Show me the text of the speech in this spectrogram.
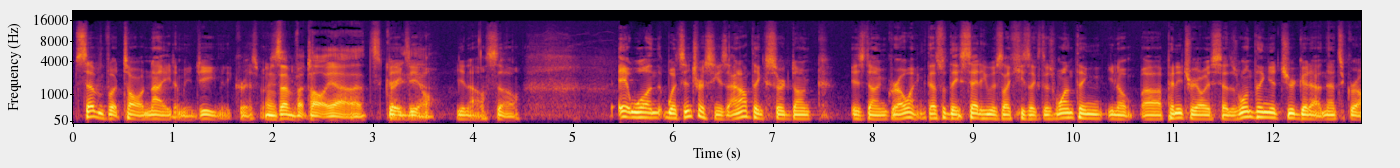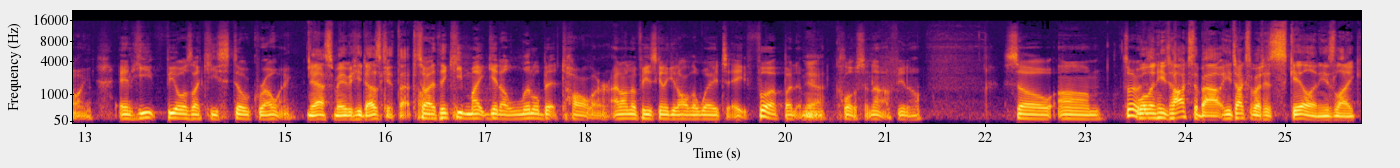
seven foot tall knight. I mean, gee, many Christmas. I mean, seven foot tall yeah that's big deal, you know. So, it well, what's interesting is I don't think Sir Dunk is done growing. That's what they said. He was like, he's like, there's one thing, you know, uh, Penny Tree always said, there's one thing that you're good at, and that's growing. And he feels like he's still growing. yeah so maybe he does get that tall So I think he might get a little bit taller. I don't know if he's going to get all the way to eight foot, but I mean, Yeah. close enough, you know. So, um, so Well, and he talks about he talks about his skill, and he's like,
